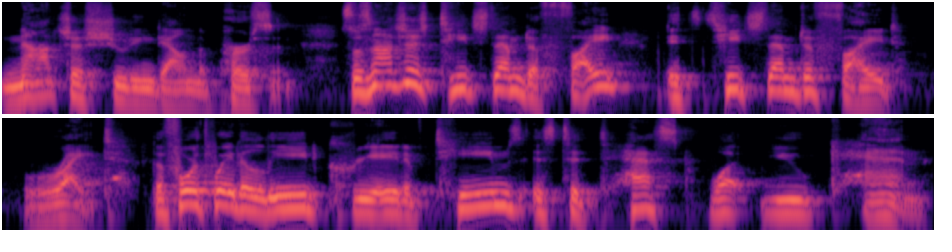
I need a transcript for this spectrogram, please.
not just shooting down the person. So it's not just teach them to fight, it's teach them to fight right. The fourth way to lead creative teams is to test what you can.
